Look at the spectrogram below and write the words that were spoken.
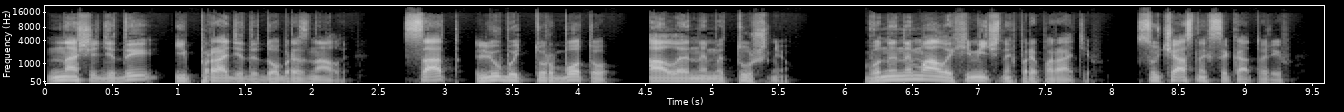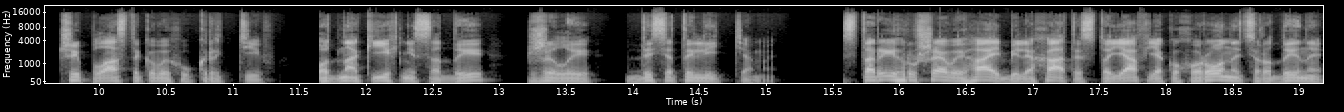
Наші діди і прадіди добре знали. Сад любить турботу, але не метушню. Вони не мали хімічних препаратів, сучасних секаторів чи пластикових укриттів, однак їхні сади жили десятиліттями. Старий грушевий гай біля хати стояв як охоронець родини,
